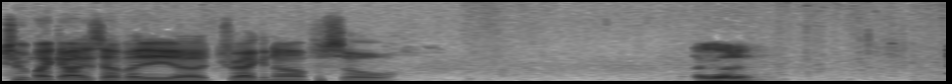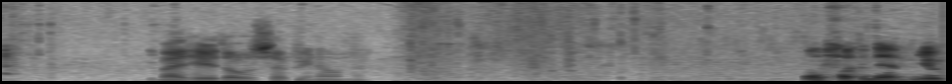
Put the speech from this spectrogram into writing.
two of my guys have a uh, Dragunov, so I got it. you might hear those every now and then. Oh fucking damn! You,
